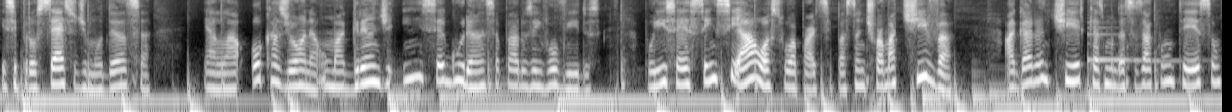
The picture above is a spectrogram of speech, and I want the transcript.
Esse processo de mudança, ela ocasiona uma grande insegurança para os envolvidos. Por isso é essencial a sua participação de forma ativa a garantir que as mudanças aconteçam,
